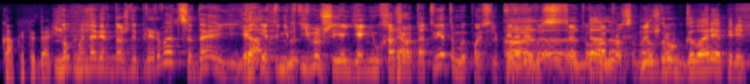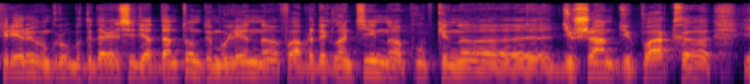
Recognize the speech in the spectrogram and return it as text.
как это дальше? Ну, мы, наверное, должны прерваться, да? Я, да. Это не ну, потому, что я, я не ухожу да. от ответа, мы после перерыва а, с этого да, вопроса но, начнем. Ну, грубо говоря, перед перерывом, грубо говоря, сидят Дантон, Демулен, Фабра де Глантин, Пупкин, э, Дюшан, Дюпарк, э, и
